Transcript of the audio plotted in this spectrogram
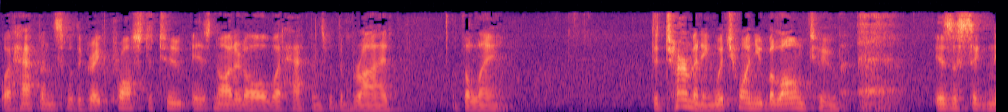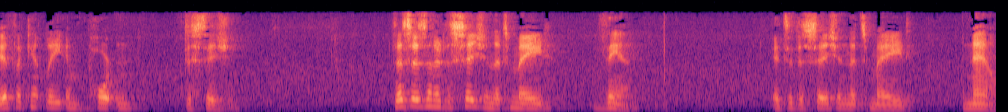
What happens with the great prostitute is not at all what happens with the bride of the Lamb. Determining which one you belong to is a significantly important decision. This isn't a decision that's made then. It's a decision that's made now.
